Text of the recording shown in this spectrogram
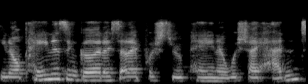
you know pain isn't good. I said i pushed through pain. I wish i hadn't.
